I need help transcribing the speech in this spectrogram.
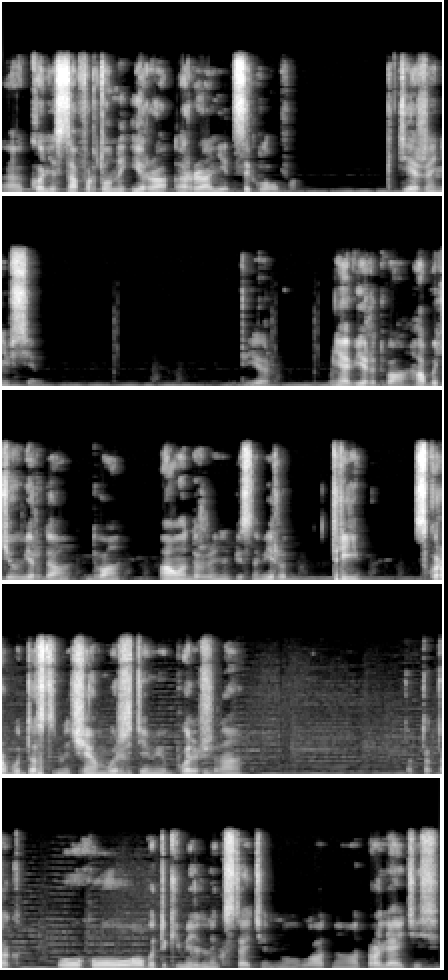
Э, колеса фортуны и ралли циклов. Где же они все? Вер у меня вер 2 а почему вер да 2 а он даже не написано. Мир 3 скоро будет доступно. Чем выше тем и больше да? Так так так ого вы такие медленные кстати. Ну ладно отправляйтесь.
